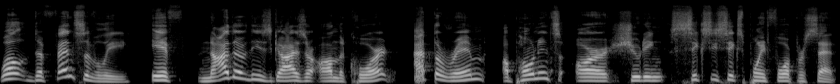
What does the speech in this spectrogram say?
Well, defensively, if neither of these guys are on the court, at the rim, opponents are shooting 66.4%.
